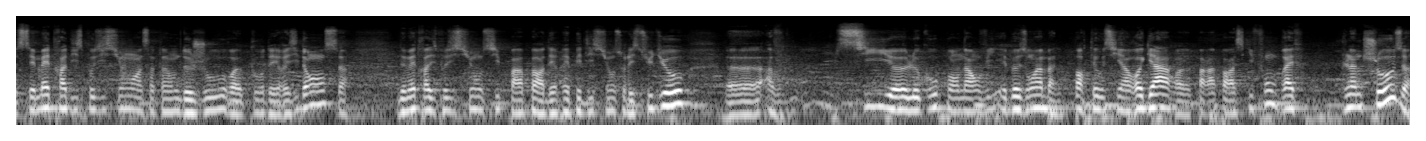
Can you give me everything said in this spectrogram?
c'est mettre à disposition un certain nombre de jours pour des résidences, de mettre à disposition aussi par rapport à des répétitions sur les studios. Si euh, le groupe en a envie et besoin, bah, porter aussi un regard euh, par rapport à ce qu'ils font. Bref, plein de choses.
